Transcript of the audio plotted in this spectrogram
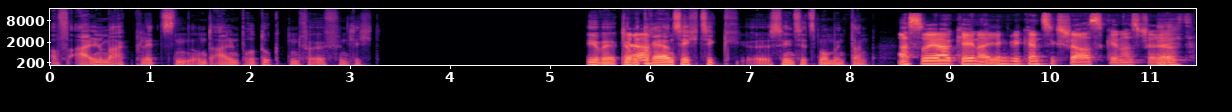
auf allen Marktplätzen und allen Produkten veröffentlicht. Ich glaube, ja. 63 sind es jetzt momentan. Ach so, ja, okay, na, irgendwie könnte es sich schon ausgehen, hast schon ja. recht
